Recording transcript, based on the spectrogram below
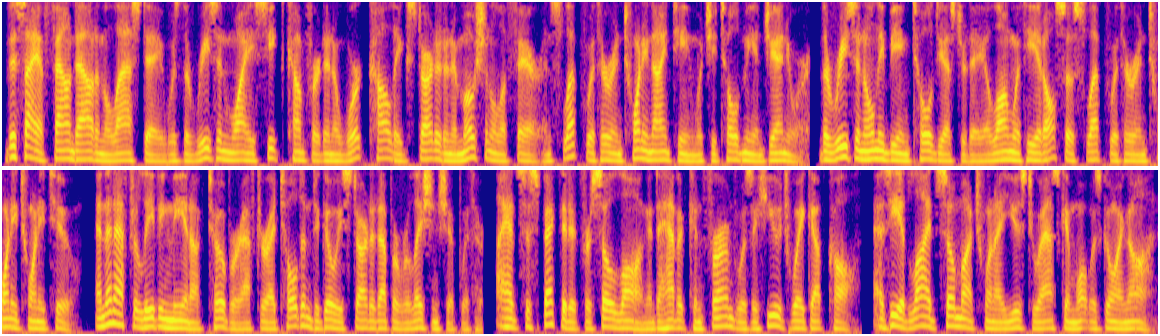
This I have found out in the last day was the reason why he sought comfort in a work colleague started an emotional affair and slept with her in 2019, which he told me in January. The reason only being told yesterday, along with he had also slept with her in 2022. And then after leaving me in October after I told him to go, he started up a relationship with her. I had suspected it for so long and to have it confirmed was a huge wake up call, as he had lied so much when I used to ask him what was going on.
